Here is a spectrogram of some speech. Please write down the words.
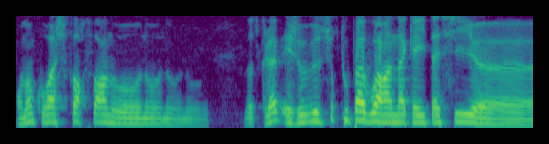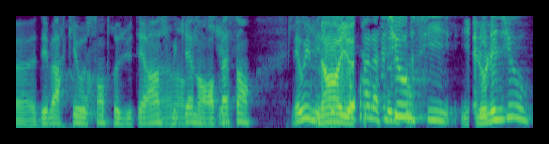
On encourage fort fort nos, nos, nos, nos- notre club et je veux surtout pas voir un Nakaitasi euh, débarquer au centre du terrain ce Ah week-end en pitié. remplaçant. Mais oui, mais non, c'est- il y a quoi la aussi. Il y a Lolesio.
